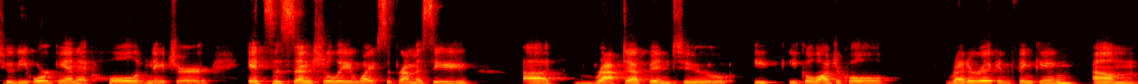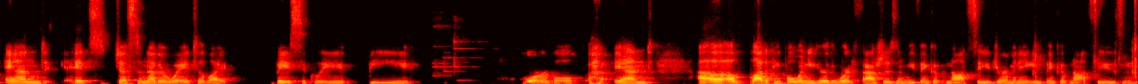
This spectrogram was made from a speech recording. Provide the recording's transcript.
to the organic whole of nature it's essentially white supremacy uh, wrapped up into e- ecological rhetoric and thinking. Um, and it's just another way to like basically be horrible. and a, a lot of people, when you hear the word fascism, you think of Nazi Germany, you think of Nazis, and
